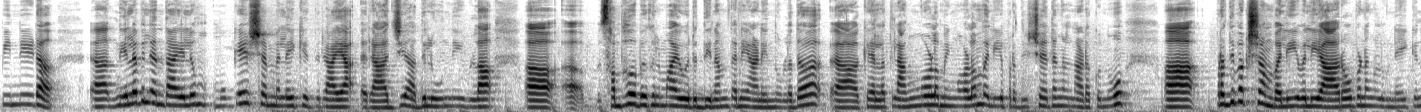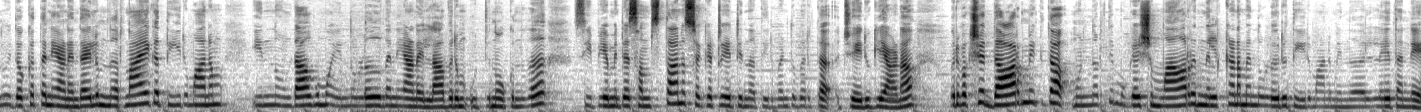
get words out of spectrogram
പിന്നീട് നിലവിൽ എന്തായാലും മുകേഷ് എം എൽ എക്കെതിരായ രാജി അതിലൂന്നിയുള്ള സംഭവബഹുലമായ ഒരു ദിനം തന്നെയാണ് ഇന്നുള്ളത്. കേരളത്തിൽ അങ്ങോളം ഇങ്ങോളം വലിയ പ്രതിഷേധങ്ങൾ നടക്കുന്നു. പ്രതിപക്ഷം വലിയ വലിയ ആരോപണങ്ങൾ ഉന്നയിക്കുന്നു. ഇതൊക്കെ തന്നെയാണ്. എന്തായാലും നിർണായക തീരുമാനം ഇന്നുണ്ടാകുമോ എന്നുള്ളത് തന്നെയാണ് എല്ലാവരും ഉറ്റുനോക്കുന്നത്. സി പി എമ്മിന്റെ സംസ്ഥാന സെക്രട്ടേറിയറ്റ് ഇന്ന് തിരുവനന്തപുരത്ത് ചേരുകയാണ്. ഒരുപക്ഷെ ധാർമ്മികത മുൻനിർത്തി മുകേഷ് മാറി നിൽക്കണമെന്നുള്ള ഒരു തീരുമാനം ഇന്നലെ തന്നെ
